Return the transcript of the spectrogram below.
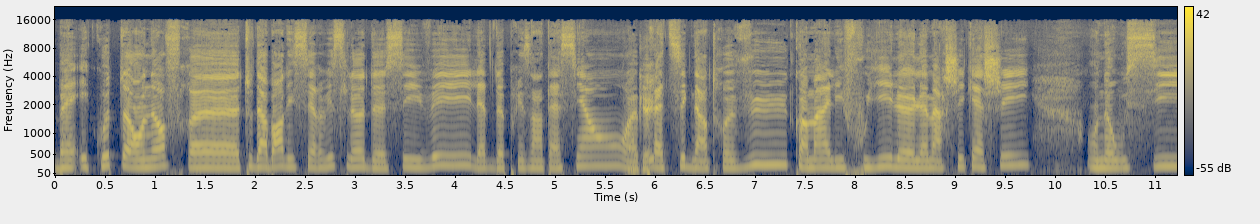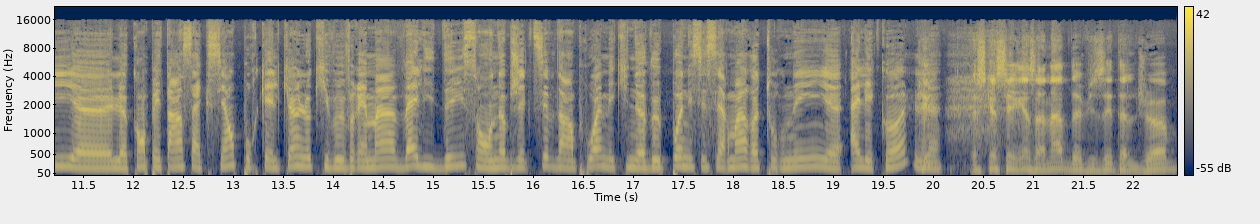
Ben, écoute, on offre euh, tout d'abord des services là, de CV, lettre de présentation, euh, pratique d'entrevue, comment aller fouiller le, marché caché. On a aussi euh, le compétence action pour quelqu'un là, qui veut vraiment valider son objectif d'emploi, mais qui ne veut pas nécessairement retourner à l'école. Est-ce que c'est raisonnable de viser tel job?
